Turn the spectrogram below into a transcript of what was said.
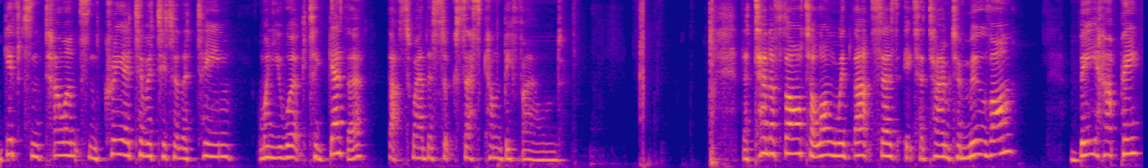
gifts and talents and creativity to the team. When you work together, that's where the success can be found. The Ten of Thought, along with that, says it's a time to move on, be happy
